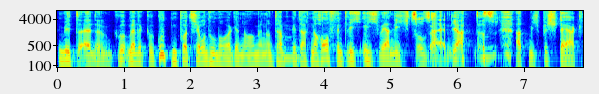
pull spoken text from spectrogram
mit einer, mit einer guten Portion Humor genommen und habe mhm. gedacht, na hoffentlich ich werde nicht so sein. Ja, das mhm. hat mich bestärkt.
